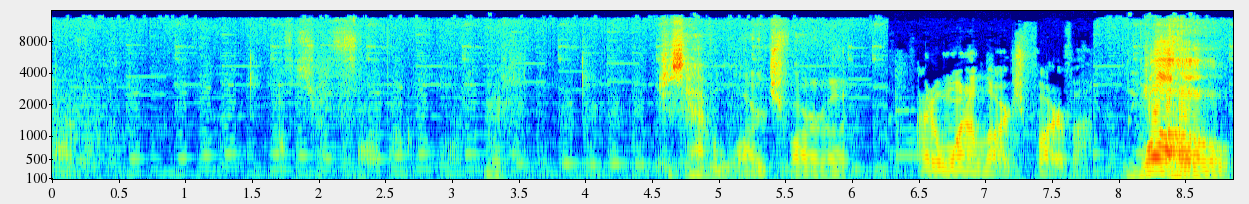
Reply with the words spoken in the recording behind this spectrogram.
Larva. Officer Farva. Just have a large farva. I don't want a large farva. Whoa!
